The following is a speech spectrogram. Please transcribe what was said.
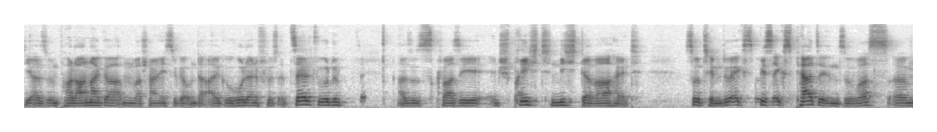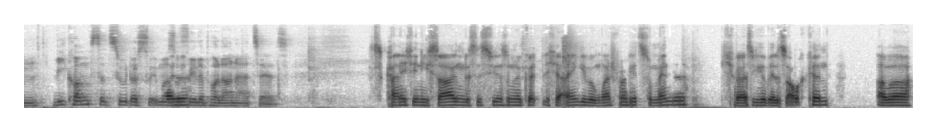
die also im Paulanergarten wahrscheinlich sogar unter Alkoholeinfluss erzählt wurde also es quasi entspricht nicht der Wahrheit. So, Tim, du ex bist Experte in sowas. Ähm, wie kommt es dazu, dass du immer also, so viele Paulaner erzählst? Das kann ich dir nicht sagen. Das ist wie so eine göttliche Eingebung. Manchmal geht es zum Ende. Ich weiß nicht, ob ihr das auch kennt. Aber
